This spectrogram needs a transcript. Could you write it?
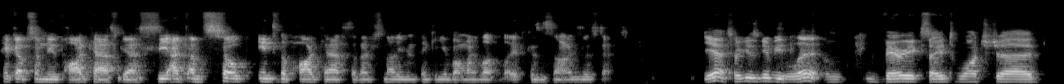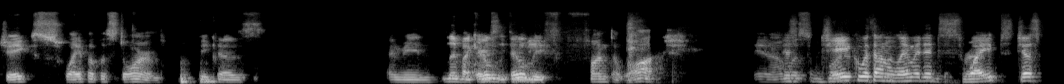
pick up some new podcast guests. See, I, I'm so into the podcast that I'm just not even thinking about my love life because it's non-existent. yeah, Tokyo's gonna be lit. I'm very excited to watch uh, Jake swipe up a storm because, I mean, Live it'll, it'll be fun to watch. You know, just. Jake with unlimited swipes. Just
